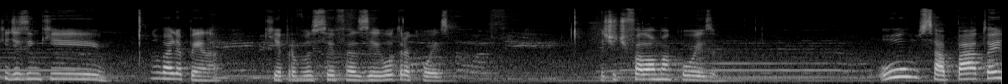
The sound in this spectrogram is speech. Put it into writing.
que dizem que não vale a pena, que é para você fazer outra coisa. Deixa eu te falar uma coisa. O sapato é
